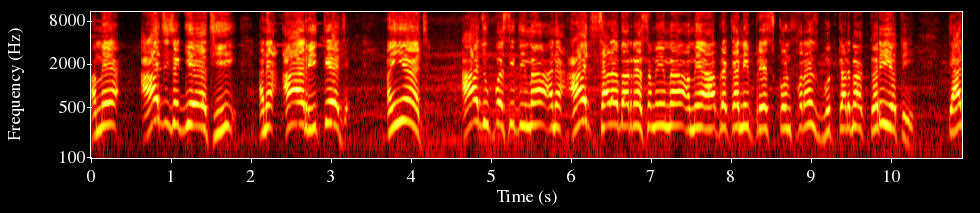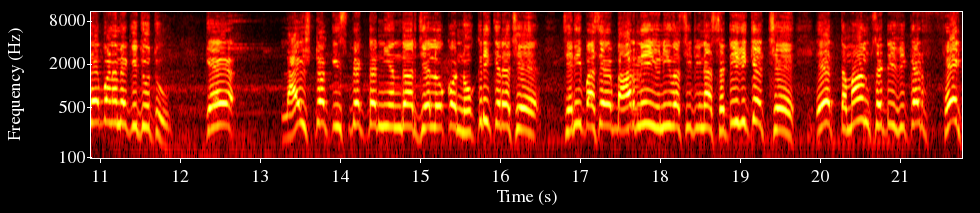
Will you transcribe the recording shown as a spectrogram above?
અમે આ જ જગ્યાએથી અને આ રીતે જ અહીંયા જ, આ જ ઉપસ્થિતિમાં અને આ જ સાડા બારના સમયમાં અમે આ પ્રકારની પ્રેસ કોન્ફરન્સ ભૂતકાળમાં કરી હતી. ત્યારે પણ અમે કીધું હતું કે લાઈવ સ્ટોક ઇન્સ્પેક્ટરની અંદર જે લોકો નોકરી કરે છે, જેની પાસે બહારની યુનિવર્સિટીના સર્ટિફિકેટ છે, એ તમામ સર્ટિફિકેટ ફેક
